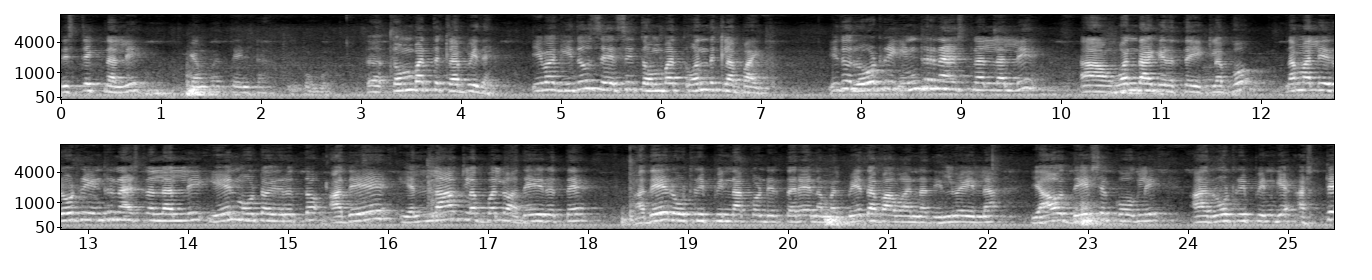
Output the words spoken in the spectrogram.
ಡಿಸ್ಟ್ರಿಕ್ಟ್ನಲ್ಲಿ ಎಂಬತ್ತೆಂಟು. ತೊಂಬತ್ತು ಕ್ಲಬ್ ಇದೆ. ಇವಾಗ ಇದು ಸೇರಿಸಿ ತೊಂಬತ್ತೊಂದು ಕ್ಲಬ್ ಆಯಿತು. ಇದು ರೋಟ್ರಿ ಇಂಟರ್ನ್ಯಾಷನಲಲ್ಲಿ ಒಂದಾಗಿರುತ್ತೆ ಈ ಕ್ಲಬ್ಬು ನಮ್ಮಲ್ಲಿ ರೋಟ್ರಿ ಇಂಟರ್ನ್ಯಾಷನಲಲ್ಲಿ ಏನು ಮೋಟೋ ಇರುತ್ತೋ ಅದೇ ಎಲ್ಲ ಕ್ಲಬ್ಬಲ್ಲೂ ಅದೇ ಇರುತ್ತೆ. ಅದೇ ರೋಟ್ರಿ ಪಿನ್ ಹಾಕ್ಕೊಂಡಿರ್ತಾರೆ ನಮ್ಮಲ್ಲಿ ಭೇದ ಭಾವ ಅನ್ನೋದು ಇಲ್ಲವೇ ಇಲ್ಲ. ಯಾವ ದೇಶಕ್ಕೆ ಹೋಗಲಿ, ಆ ರೋಟ್ರಿ ಪಿನ್ಗೆ ಅಷ್ಟೇ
